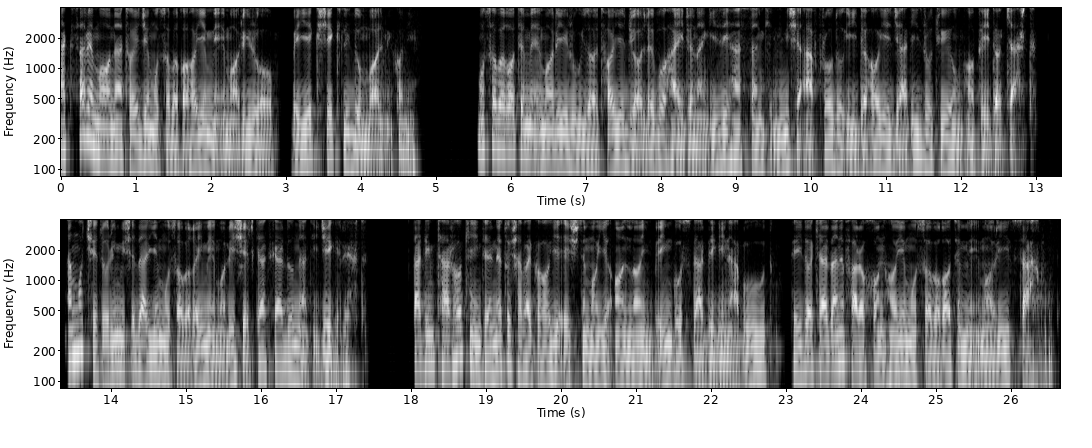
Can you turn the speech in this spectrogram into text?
اکثر ما نتایج مسابقه های معماری رو به یک شکلی دنبال می کنیم. مسابقات معماری رویدادهای جالب و هیجان انگیزی هستند که میشه افراد و ایده های جدید رو توی اونها پیدا کرد. اما چطوری میشه در یک مسابقه معماری شرکت کرد و نتیجه گرفت؟ قدیمترها که اینترنت و شبکه های اجتماعی آنلاین به این گستردگی نبود، پیدا کردن فراخوانهای مسابقات معماری سخت بود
